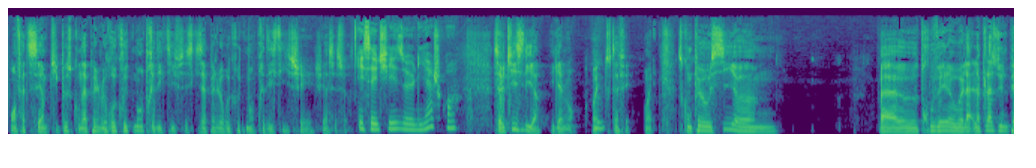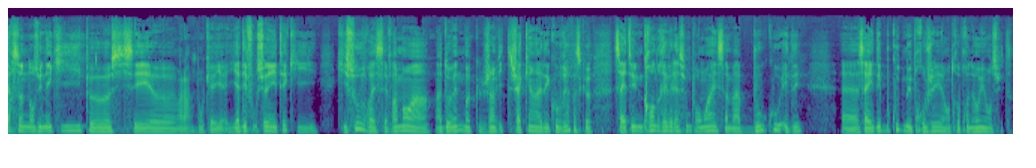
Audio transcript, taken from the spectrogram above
Bon, en fait, c'est un petit peu ce qu'on appelle le recrutement prédictif. C'est ce qu'ils appellent le recrutement prédictif chez chez Assessor. Et ça utilise euh, l'IA, je crois. Ça utilise l'IA également. Oui, mm. tout à fait. Ouais. Parce qu'on peut aussi euh, bah, euh, trouver la, la, place d'une personne dans une équipe, si c'est voilà. Donc il y, a des fonctionnalités qui qui s'ouvrent et c'est vraiment un, un, domaine moi que j'invite chacun à découvrir parce que ça a été une grande révélation pour moi et ça m'a beaucoup aidé ça a aidé beaucoup de mes projets entrepreneuriaux ensuite.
